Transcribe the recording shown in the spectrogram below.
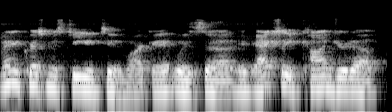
Merry Christmas to you too, Mark. It was uh, it actually conjured up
